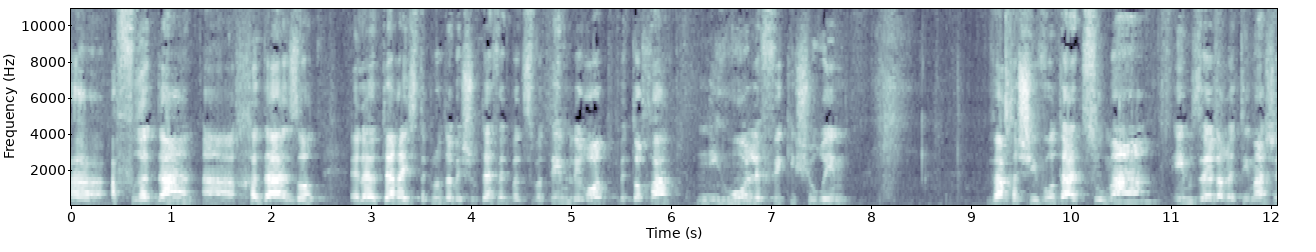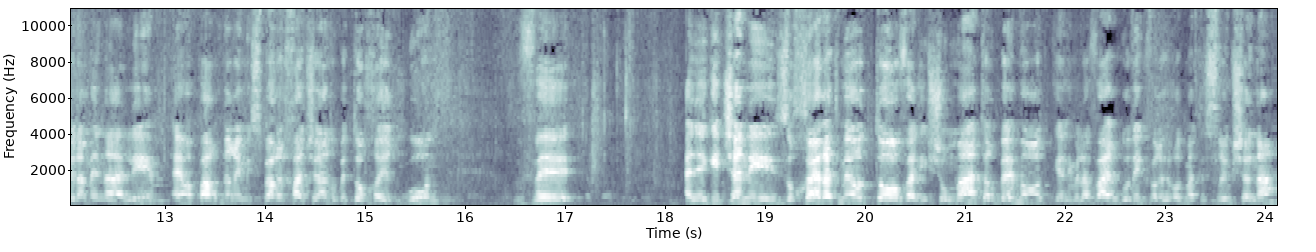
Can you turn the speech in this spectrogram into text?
ההפרדה החדה הזאת, אלא יותר ההסתכלות המשותפת בצוותים, לראות בתוך הניהול לפי כישורים. והחשיבות העצומה, אם זה לרתימה של המנהלים, הם הפרטנרים מספר אחד שלנו בתוך הארגון, ואני אגיד שאני זוכרת מאוד טוב, ואני שומעת הרבה מאוד, כי אני מלווה ארגונים כבר עוד מעט 20 שנה,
